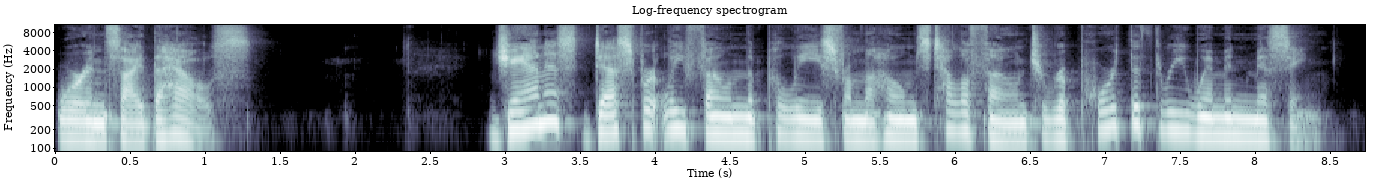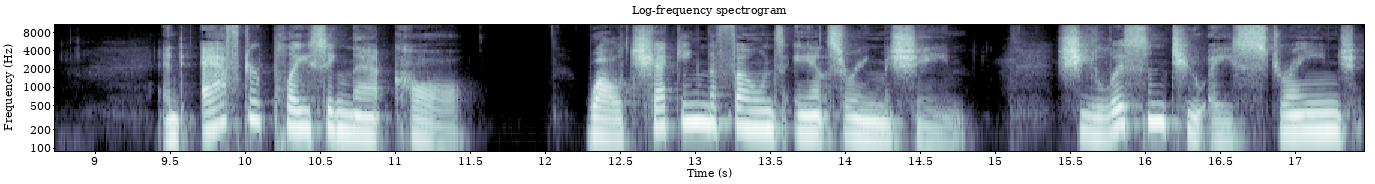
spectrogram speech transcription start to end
were inside the house. Janice desperately phoned the police from the home's telephone to report the three women missing. And after placing that call, while checking the phone's answering machine, she listened to a strange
